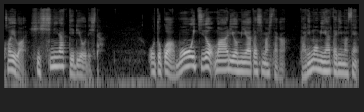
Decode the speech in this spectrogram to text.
声は必死になっているようでした。男はもう一度周りを見渡しましたが、誰も見当たりません。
